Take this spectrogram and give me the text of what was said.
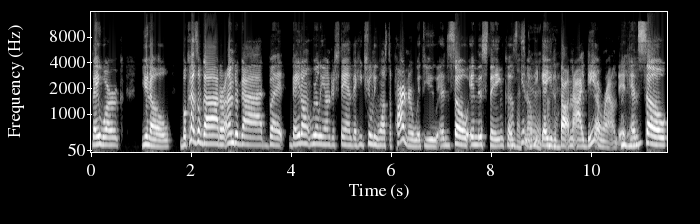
they work, you know, because of God or under God, but they don't really understand that He truly wants to partner with you. And so, in this thing, because you Oh, that's know, He good. gave you the thought and the idea around it, Mhm. and so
